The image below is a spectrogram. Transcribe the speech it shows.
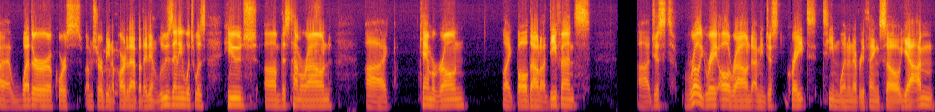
uh, weather, of course, I'm sure being a part of that, but they didn't lose any, which was huge um, this time around. Uh, Cameron, like balled out on defense. Uh, just really great all around. I mean, just great team win and everything. So yeah, I'm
